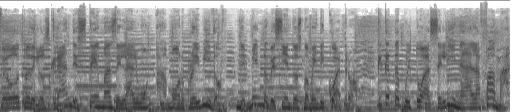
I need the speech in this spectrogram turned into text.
fue otro de los grandes temas del álbum Amor Prohibido de 1994, que catapultó a Selena a la fama,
